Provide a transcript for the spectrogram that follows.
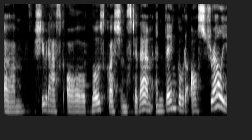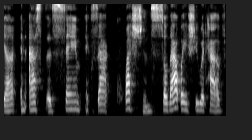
um, she would ask all those questions to them and then go to Australia and ask the same exact questions. So that way she would have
